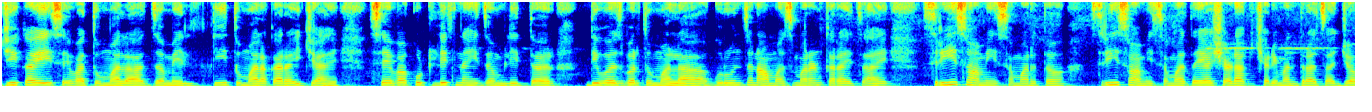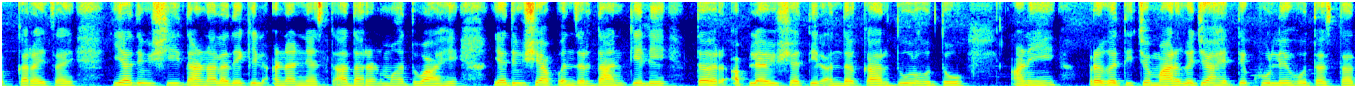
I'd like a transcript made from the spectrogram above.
जी काही सेवा तुम्हाला जमेल ती तुम्हाला करायची आहे. सेवा कुठलीच नाही जमली तर दिवसभर तुम्हाला गुरूंचं नामस्मरण करायचं आहे. श्री स्वामी समर्थ श्री स्वामी समर्थ या षडाक्षरी मंत्राचा जप करायचा आहे. या दिवशी दानाला देखील अनन्यसाधारण महत्त्व आहे. या दिवशी आपण जर दान केले तर आपल्या आयुष्यातील अंधकार दूर होतो आणि प्रगतीचे मार्ग जे आहेत ते खुले होत असतात.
